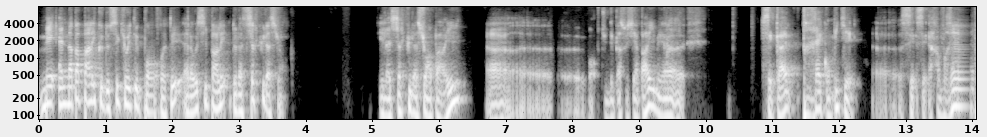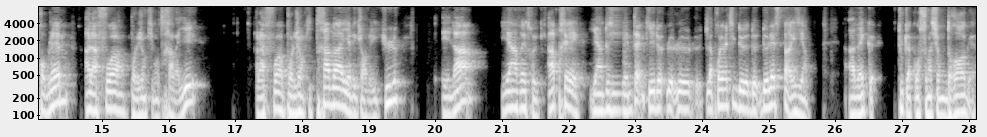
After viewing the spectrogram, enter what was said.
mais elle n'a pas parlé que de sécurité et de propreté, elle a aussi parlé de la circulation et la circulation à Paris. Euh, bon, tu te déplaces aussi à Paris, mais euh, c'est quand même très compliqué. Euh, c'est un vrai problème à la fois pour les gens qui vont travailler, à la fois pour les gens qui travaillent avec leur véhicule. Et là, il y a un vrai truc. Après, il y a un deuxième thème qui est le, le, la problématique de, de, de l'Est parisien, avec toute la consommation de drogue,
